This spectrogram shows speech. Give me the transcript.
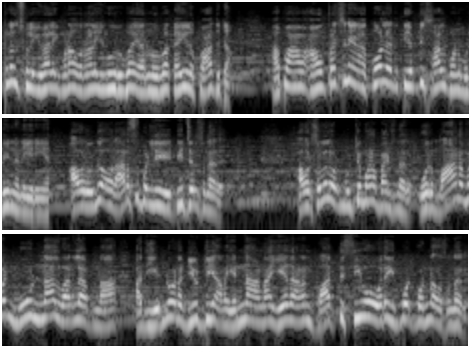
பொங்கல் சொல்லிக்கு வேலைக்கு போனா ஒரு நாளைக்கு நூறு ரூபாய் இரநூறுபா கையில பார்த்துட்டான். அப்ப அவன் அவன் பிரச்சனையை நான் கோல் எடுத்து எப்படி சால்வ் பண்ண முடியும்னு நினைக்கிறீங்க? அவர் வந்து அவர் அரசு பள்ளி டீச்சர் சொன்னாரு. அவர் சொல்ல ஒரு முக்கியமான பாயிண்ட் சொன்னார். ஒரு மாணவன் மூணு நாள் வரல அப்படின்னா அது என்னோட டியூட்டி அவன் என்ன ஆனா ஏதானான்னு பார்த்து சிஓ வரை ரிப்போர்ட் பண்ணு அவர் சொன்னார்.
